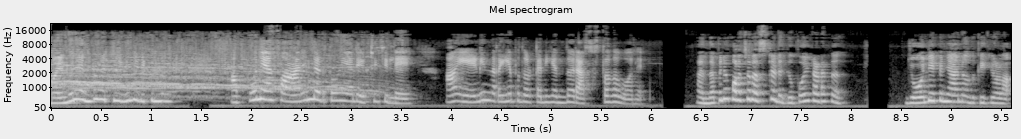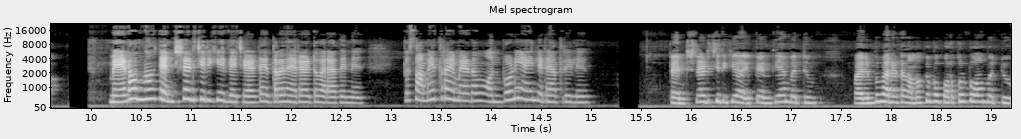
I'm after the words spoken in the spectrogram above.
മൈമന എന്ത് പറ്റി? ഇങ്ങനെ ഇരിക്കുന്നു അപ്പോ ഞാൻ ഫാനിന്റെ അടുത്ത് ഞാൻ രക്ഷിച്ചില്ലേ ആ ഏണി നിറങ്ങിയപ്പോ തൊട്ട് എനിക്ക് എന്തോ ഒരു അസ്വസ്ഥത പോലെ. എന്നാ പിന്നെ കുറച്ച് റെസ്റ്റ് എടുക്ക് പോയി കിടക്ക്. ജോലിയൊക്കെ ഞാൻ ഒതുക്കിക്കോളാം. മേഡം ഒന്നും ടെൻഷൻ അടിച്ചിരിക്കില്ലേ ചേട്ടൻ എത്ര നേരമായിട്ട് വരാതിന് ഇപ്പൊ സമയത്രയായി മേഡം? ഒൻപണി ആയില്ലേ രാത്രിയിൽ? ടെൻഷൻ അടിച്ചിരിക്കുക ഇപ്പൊ എന്ത് ചെയ്യാൻ പറ്റും? വരുമ്പോ വരട്ടെ. നമുക്കിപ്പോ പുറത്തോട്ട് പോകാൻ പറ്റൂ.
